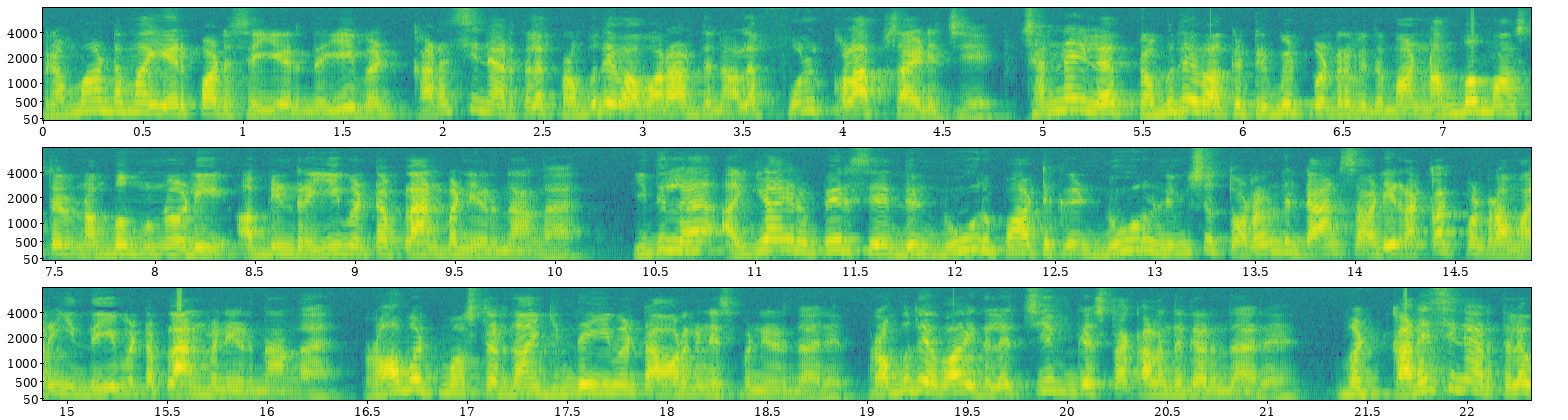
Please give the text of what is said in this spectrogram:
பிரம்மாண்டமா ஏற்பாடு செய்ய இருந்த ஈவெண்ட் கடைசி நேரத்துல பிரபுதேவா வராததுனால ஃபுல் கொலாப்ஸ் ஆயிடுச்சு. சென்னையில பிரபுதேவாக்கு ட்ரிபியூட் பண்ற விதமா நம்ம மாஸ்டர் நம்ம முன்னோடி அப்படின்ற ஈவெண்ட்டை பிளான் பண்ணியிருந்தாங்க. இதுல ஐயாயிரம் பேர் சேர்ந்து நூறு பாட்டுக்கு நூறு நிமிஷம் தொடர்ந்து டான்ஸ் ஆடி ரெக்கார்ட் பண்ற மாதிரி இந்த ஈவெண்ட்டை பிளான் பண்ணியிருந்தாங்க. ராபர்ட் மாஸ்டர் தான் இந்த ஈவெண்ட்டை ஆர்கனைஸ் பண்ணியிருந்தாரு. பிரபுதேவா இதுல சீஃப் கெஸ்டா கலந்துக்க இருந்தாரு. பட் கடைசி நேரத்துல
